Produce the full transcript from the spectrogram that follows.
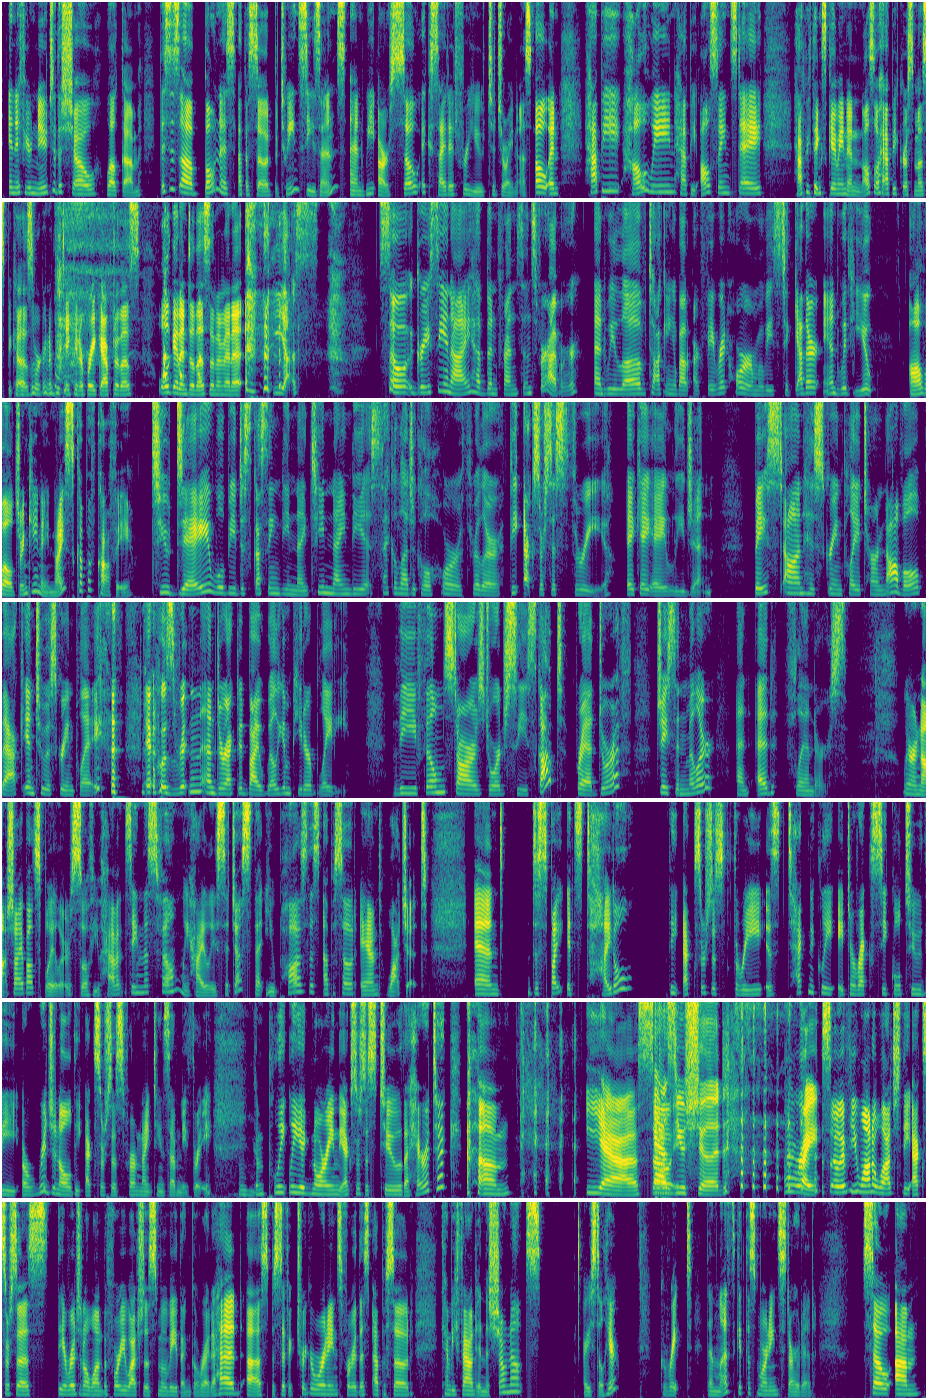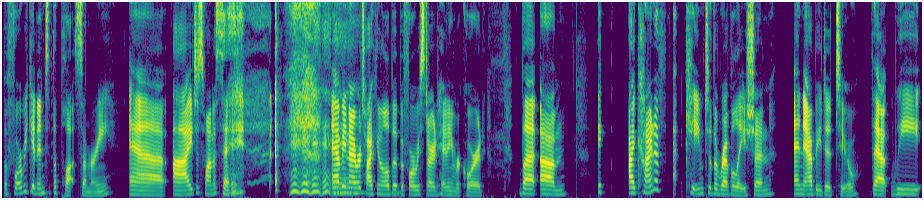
And if you're new to the show, welcome. This is a bonus episode between seasons, and we are so excited for you to join us. Oh, and happy Halloween, happy All Saints Day, happy Thanksgiving, and also happy Christmas because we're going to be taking a break after this. We'll get into this in a minute. yes. So, Gracie and I have been friends since forever and we love talking about our favorite horror movies together and with you. All while drinking a nice cup of coffee. Today, we'll be discussing the 1990 psychological horror thriller The Exorcist 3, aka Legion. Based on his screenplay turned novel back into a screenplay, it was written and directed by William Peter Blatty. The film stars George C. Scott, Brad Dourif, Jason Miller, and Ed Flanders. We are not shy about spoilers, so if you haven't seen this film, we highly suggest that you pause this episode and watch it. And despite its title, The Exorcist 3 is technically a direct sequel to the original The Exorcist from 1973, mm-hmm. completely ignoring The Exorcist 2 The Heretic. Um, yeah, so. As you should. right. So if you want to watch The Exorcist, the original one, before you watch this movie, then go right ahead. Uh, specific trigger warnings for this episode can be found in the show notes. Are you still here? Great. Then let's get this morning started. So, um, before we get into the plot summary, uh, I just want to say, Abby and I were talking a little bit before we started hitting record, but um, it, I kind of came to the revelation, and Abby did too, that we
